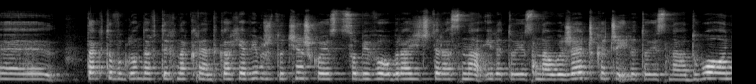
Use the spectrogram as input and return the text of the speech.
E, tak to wygląda w tych nakrętkach. Ja wiem, że to ciężko jest sobie wyobrazić teraz, na ile to jest na łyżeczkę, czy ile to jest na dłoń.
